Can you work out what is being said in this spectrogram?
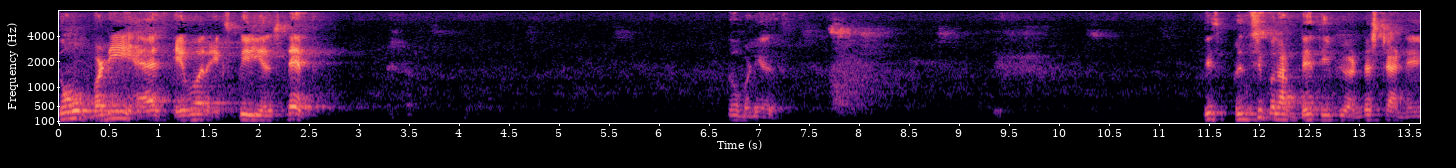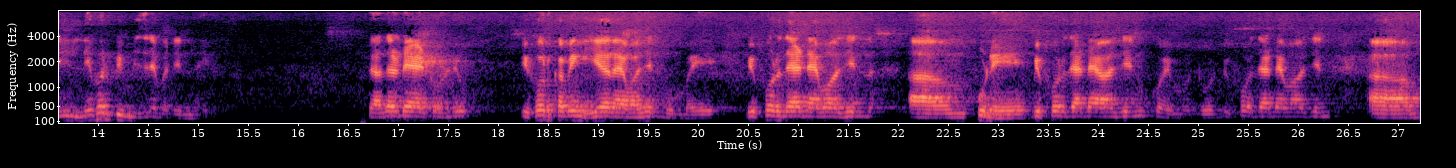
Nobody has ever experienced death. Nobody else. This principle of death, if you understand it, you will never be miserable in life. The other day I told you, before coming here, I was in Mumbai. Before that, I was in um, Pune. Before that, I was in Coimbatore. Before that, I was in um,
